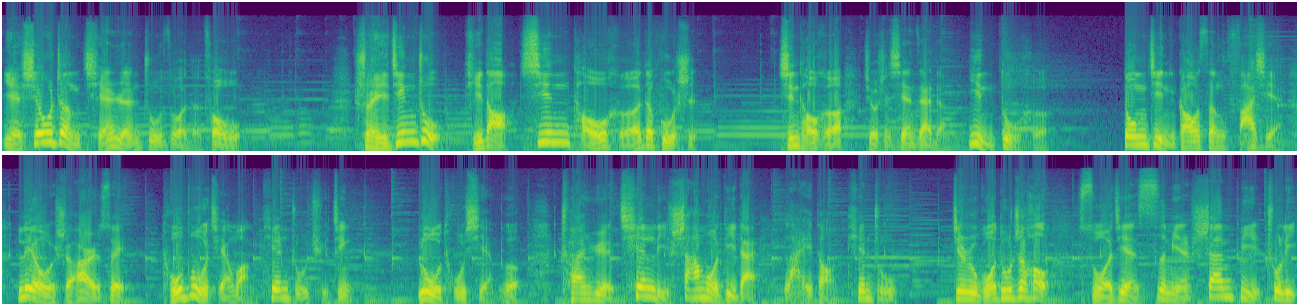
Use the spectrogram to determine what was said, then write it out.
也修正前人著作的错误。《水经注》提到新头河的故事，新头河就是现在的印度河。东晋高僧法显六十二岁，徒步前往天竺取经，路途险恶，穿越千里沙漠地带，来到天竺。进入国都之后，所见四面山壁矗立，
